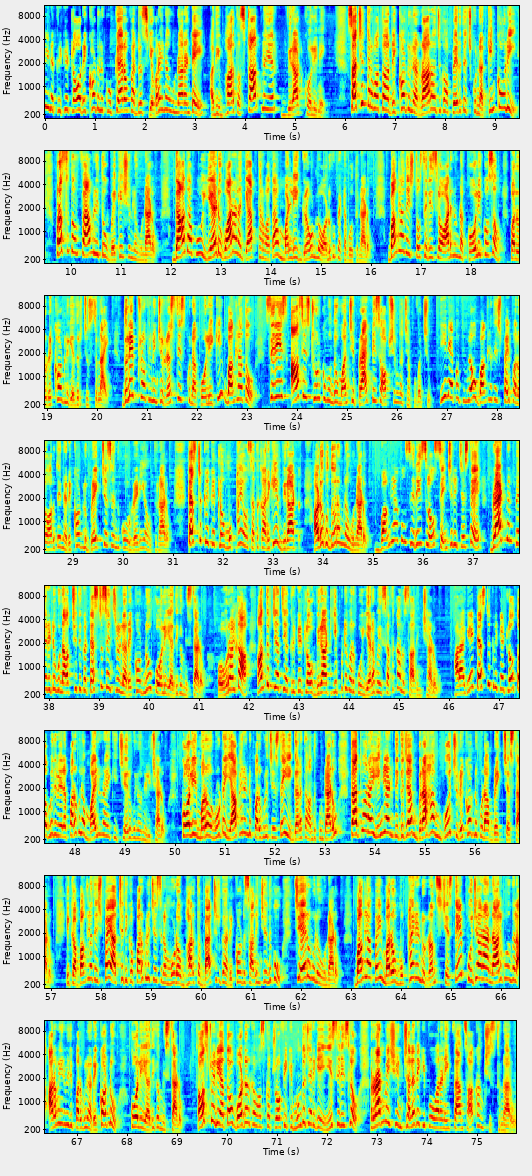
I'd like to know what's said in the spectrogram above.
సమకాలీన క్రికెట్లో రికార్డులకు care of address ఎవరైనా ఉన్నారంటే అది భారత స్టార్ ప్లేయర్ విరాట్ కోహ్లీనే. సచిన్ తర్వాత రికార్డుల రారాజుగా పేరు తెచ్చుకున్న కింగ్ కోహ్లీ ప్రస్తుతం ఫ్యామిలీతో వెకేషన్లో ఉన్నాడు. దాదాపు ఏడు వారాల గ్యాప్ తర్వాత మళ్ళీ గ్రౌండ్లో అడుగు పెట్టబోతున్నాడు బంగ్లాదేశ్తో సిరీస్లో ఆడనున్న కోహ్లీ కోసం పలు రికార్డులు ఎదురుచూస్తున్నాయి. దులీప్ ట్రోఫీ నుంచి రెస్ట్ తీసుకున్న కోహ్లీకి బంగ్లాతో సిరీస్ ఆసీస్ టూర్కు ముందు మంచి ప్రాక్టీస్ ఆప్షన్గా చెప్పవచ్చు. ఈ నేపథ్యంలో బంగ్లాదేశ్ పై పలు అరుదైన రికార్డులు బ్రేక్ చేసేందుకు రెడీ అవుతున్నాడు. టెస్ట్ క్రికెట్లో ముప్పైవ శతకానికి విరాట్ అడుగు దూరంలో ఉన్నాడు. బంగ్లాతో సిరీస్లో సెంచరీ చేస్తే బ్రాడ్మన్ పేరిట ఉన్న అత్యధిక టెస్ట్ సెంచరీల రికార్డును కోహ్లీ అధిగమిస్తాడు. ఓవరాల్గా అంతర్జాతీయ క్రికెట్లో విరాట్ ఇప్పటి వరకు ఎనభై శతకాలు సాధించాడు. అలాగే టెస్ట్ క్రికెట్లో తొమ్మిది వేల పరుగుల మైలురాయికి చేరువలో నిలిచాడు. కోహ్లీ మరో నూట యాభై రెండు పరుగులు చేస్తే ఈ ఘనత అందుకుంటాడు. తద్వారా ఇంగ్లాండ్ దిగ్గజం గ్రహాం గోచ్ రికార్డును కూడా బ్రేక్ చేస్తాడు. ఇక బంగ్లాదేశ్ పై అత్యధిక పరుగులు చేసిన మూడో భారత బ్యాటర్గా రికార్డు సాధించేందుకు చేరువలో ఉన్నాడు. బంగ్లాపై మరో ముప్పై రెండు రన్స్ చేస్తే పుజారా నాలుగు వందల అరవై ఎనిమిది పరుగుల రికార్డును కోహ్లీ అధిగమిస్తాడు. ఆస్ట్రేలియాతో బోర్డర్ గవాస్కర్ ట్రోఫీకి ముందు జరిగే ఈ సిరీస్లో రన్ మెషిన్ చెలరెగిపోవాలని ఫ్యాన్స్ ఆకాంక్షిస్తున్నారు.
